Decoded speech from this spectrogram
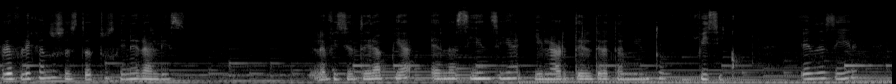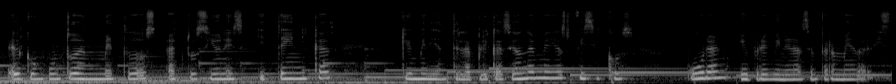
refleja en sus estatus generales la fisioterapia es la ciencia y el arte del tratamiento físico, es decir, el conjunto de métodos, actuaciones y técnicas que mediante la aplicación de medios físicos curan y previenen las enfermedades,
